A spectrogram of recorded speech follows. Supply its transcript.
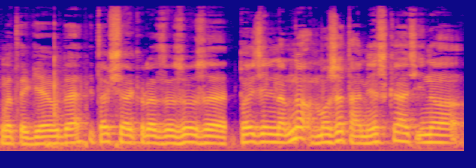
na tę giełdę i tak się akurat złożyło, że powiedzieli nam, no może tam mieszkać i no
